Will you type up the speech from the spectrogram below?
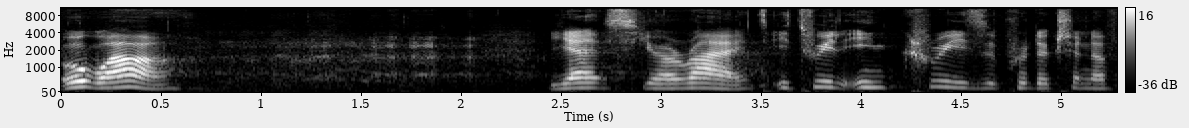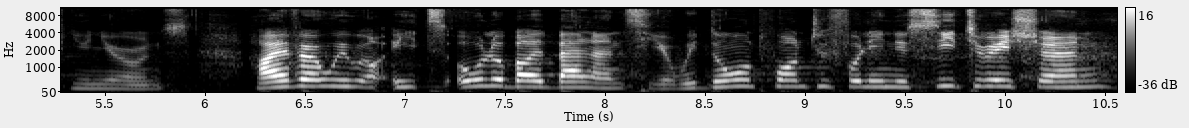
Oh, wow. Yes, you're right. It will increase the production of new neurons. However, we it's all about balance here. We don't want to fall in a situation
